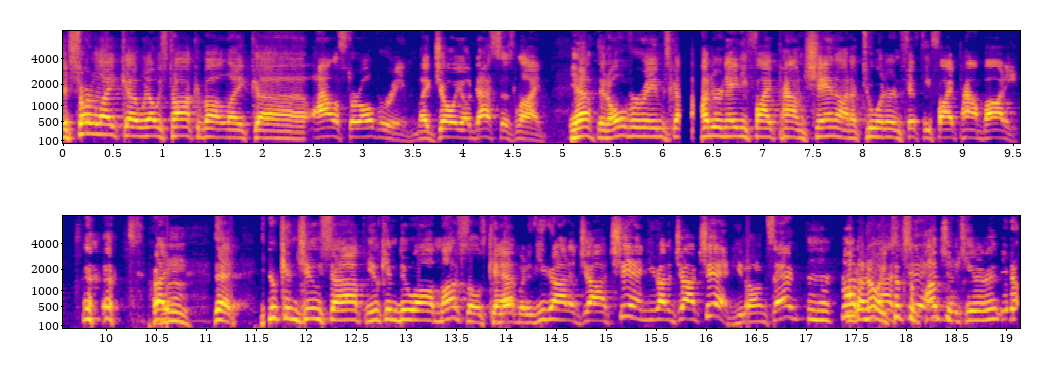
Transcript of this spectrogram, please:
It's sort of like uh, we always talk about, like uh, Alistair Overeem, like Joey Odessa's line. Yeah. That Overeem's got 185 pound chin on a 255 pound body, right? Mm. That you can juice up, you can do all muscles, Kev, yeah. but if you got a jaw chin, you got a jaw chin. You know what I'm saying? Uh, I don't know. He took chin, some punches. You know,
